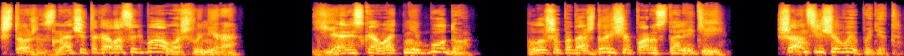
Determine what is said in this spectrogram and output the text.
что же, значит, такова судьба вашего мира. Я рисковать не буду. Лучше подожду еще пару столетий. Шанс еще выпадет.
